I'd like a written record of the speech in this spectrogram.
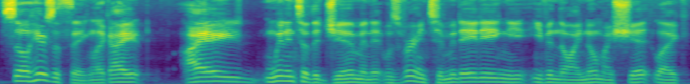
so here's the thing like i i went into the gym and it was very intimidating e- even though i know my shit like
